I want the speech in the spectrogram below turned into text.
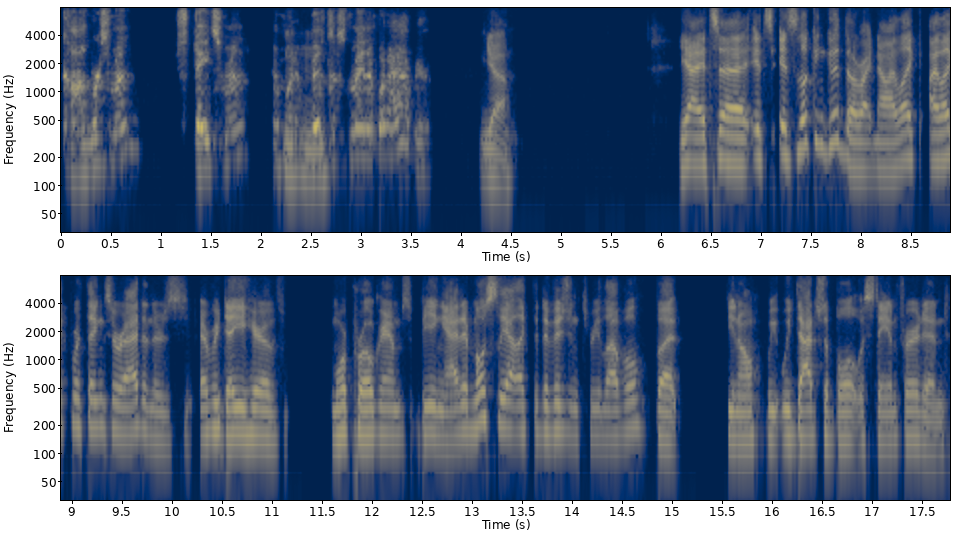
congressmen, statesmen, and what, Mhm. businessmen, and what have you. yeah. Yeah, it's uh it's it's looking good though right now. I like I like where things are at and there's every day you hear of more programs being added, mostly at like the division three level, but you know, we, we dodged a bullet with Stanford and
